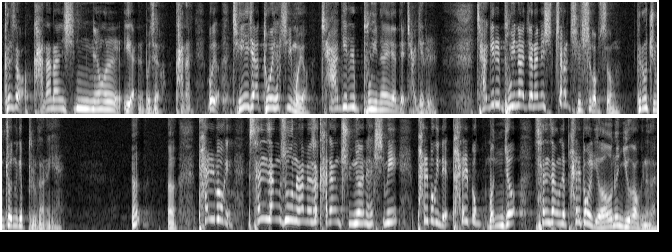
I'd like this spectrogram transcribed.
그래서 가난한 심령을 예, 보세요. 가난 뭐요? 제자도의 핵심이 뭐요? 자기를 부인해야 돼. 자기를 자기를 부인하지 않으면 십자가를 질 수가 없어. 그리고 줌 쫓는 게 불가능해. 어? 어. 팔복에 산상수훈을 하면서 가장 중요한 핵심이 팔복인데 팔복 먼저 산상수 팔복을 여는 이유가 있는 거야.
